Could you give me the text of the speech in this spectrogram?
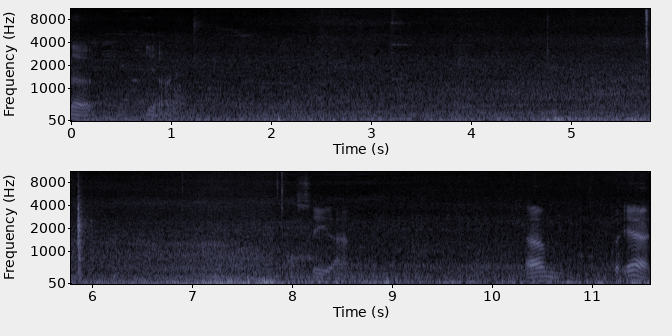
The, you know. See that. Um, but yeah.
